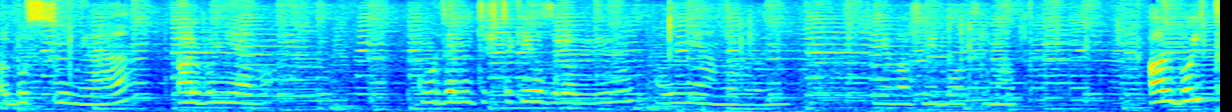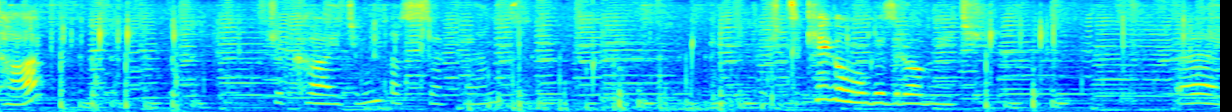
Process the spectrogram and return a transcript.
Albo sumie, albo nie ma. Kurde, bym coś takiego zrobił, ale nie mam, dobra, nie. Nieważne, nie było tematu. Albo i tak. Czekajcie, wait a second. Coś takiego mogę zrobić. Ej,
